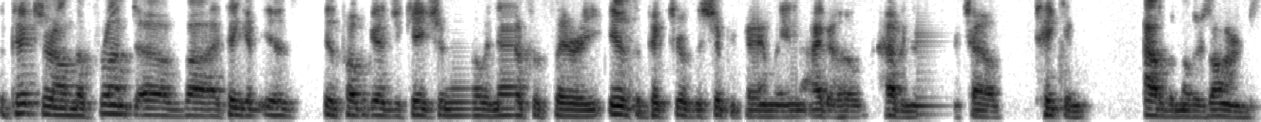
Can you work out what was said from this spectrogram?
the picture on the front of uh, I think it is is public education really necessary is a picture of the Shippey family in Idaho having a child taken out of the mother's arms.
